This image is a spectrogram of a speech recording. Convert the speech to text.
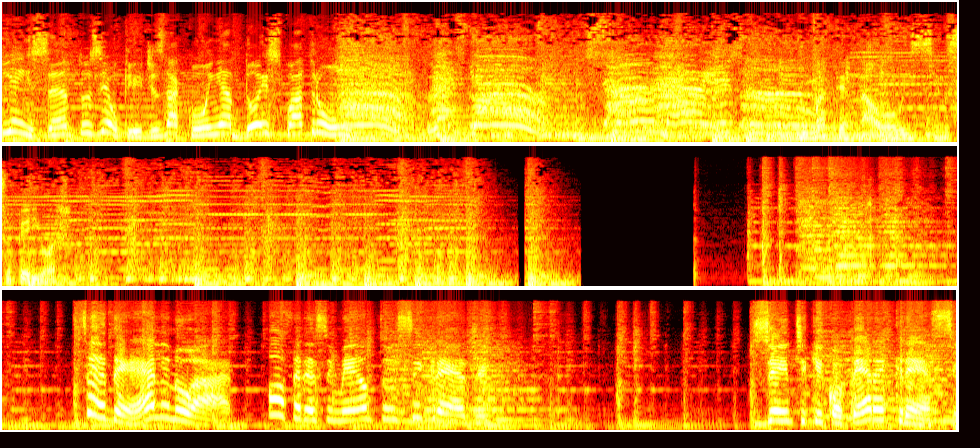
E em Santos, Euclides da Cunha 241. Let's go! St. Mary's School! Do maternal ao ensino superior. CDL no ar. Oferecimento Sicredi. Gente que coopera cresce.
